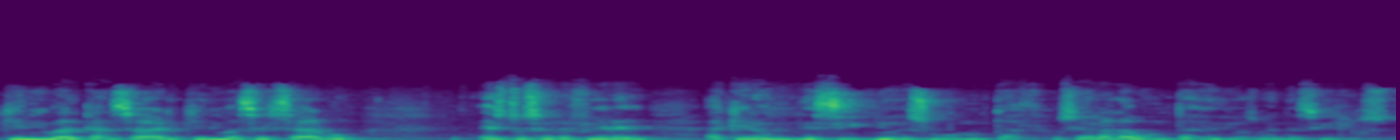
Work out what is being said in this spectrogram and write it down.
quién iba a alcanzar y quién iba a ser salvo. Esto se refiere a que era un designio de su voluntad, o sea, era la voluntad de Dios bendecirlos.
